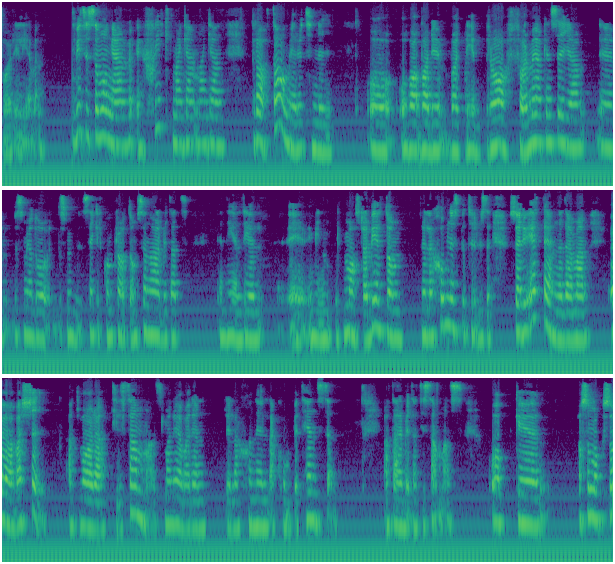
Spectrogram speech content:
för eleven. Det finns ju så många skikt man kan, man kan prata om eurytmi och, och vad, vad, det, vad det är bra för. Men jag kan säga, eh, som jag då som säkert kommer prata om sen, har arbetat en hel del eh, i min masterarbete om relationens betydelse, så är det ett ämne där man övar sig att vara tillsammans. Man övar den relationella kompetensen, att arbeta tillsammans. Och, eh, och som också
